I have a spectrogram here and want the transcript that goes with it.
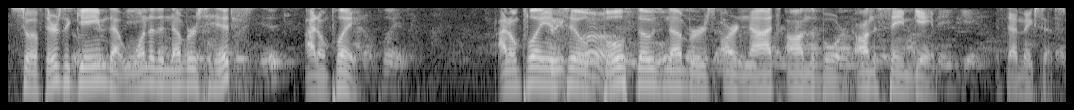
So if there's a game that one of the numbers hits, I don't play. I don't play until both those numbers are not on the board on the same game. If that makes sense.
